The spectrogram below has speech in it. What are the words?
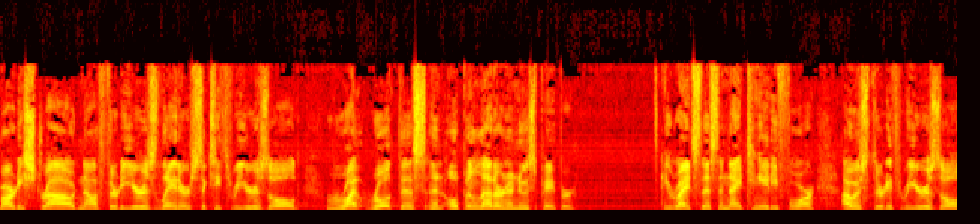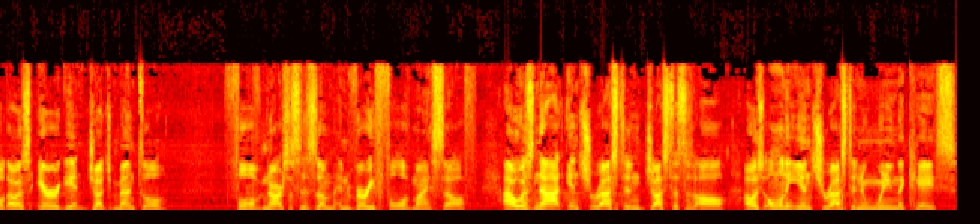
Marty Stroud, now 30 years later, 63 years old, wrote this in an open letter in a newspaper. He writes this In 1984, I was 33 years old. I was arrogant, judgmental, full of narcissism, and very full of myself. I was not interested in justice at all. I was only interested in winning the case.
